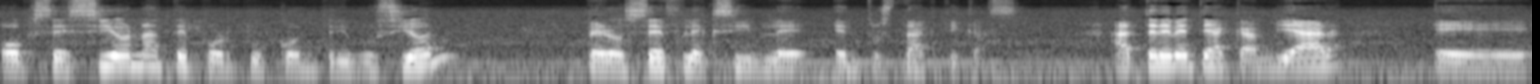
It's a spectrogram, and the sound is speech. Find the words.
Obsesiónate por tu contribución, pero sé flexible en tus tácticas. Atrévete a cambiar eh,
